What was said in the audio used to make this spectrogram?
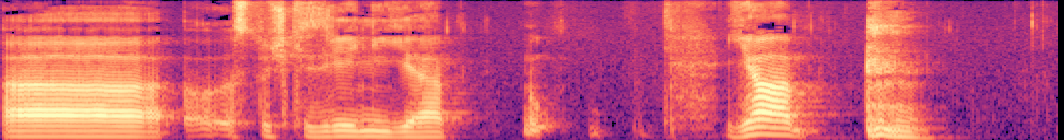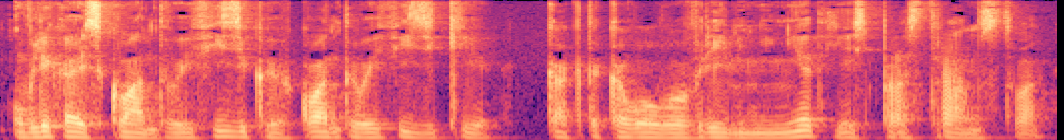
э, с точки зрения ну, я увлекаюсь квантовой физикой. В квантовой физике как такового времени нет, есть пространство.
